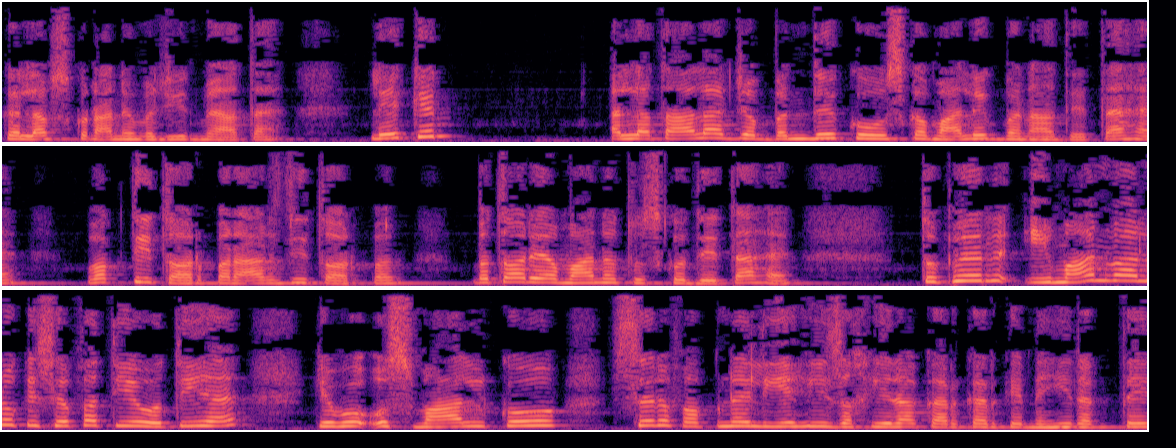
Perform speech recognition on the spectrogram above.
کا لفظ قرآن مجید میں آتا ہے۔ لیکن اللہ تعالیٰ جب بندے کو اس کا مالک بنا دیتا ہے، وقتی طور پر، عارضی طور پر، بطور امانت اس کو دیتا ہے تو پھر ایمان والوں کی صفت یہ ہوتی ہے کہ وہ اس مال کو صرف اپنے لیے ہی ذخیرہ کر کر کے نہیں رکھتے،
